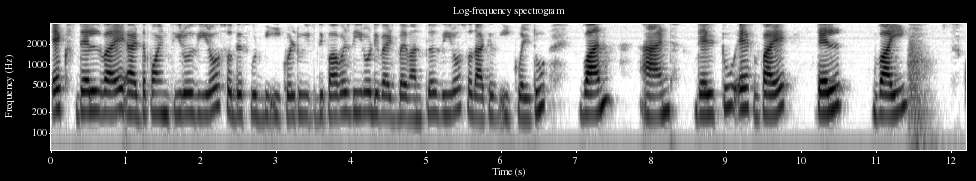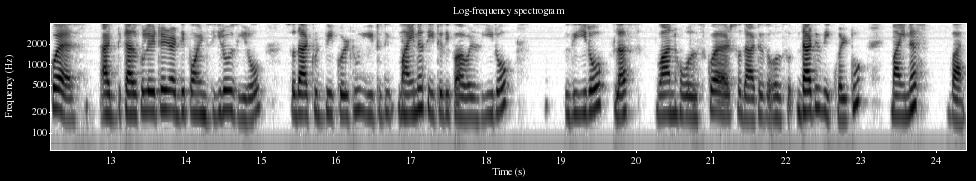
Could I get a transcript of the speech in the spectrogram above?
x del y at the point 0 0 so this would be equal to e to the power 0 divided by 1 plus 0 so that is equal to 1 and del 2f by del y squares at the calculated at the point 0 0 so that would be equal to e to the minus e to the power 0 0 plus 1 whole square so that is also that is equal to minus 1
